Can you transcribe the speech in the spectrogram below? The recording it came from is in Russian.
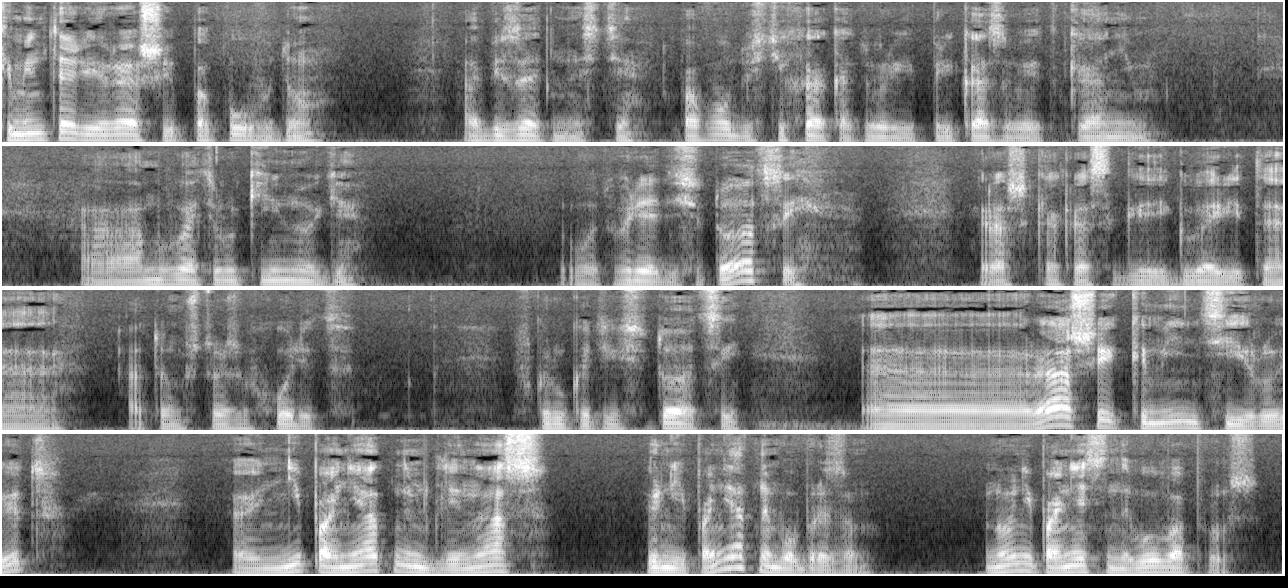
комментарий Раши по поводу обязательности, по поводу стиха, который приказывает Каним а, омывать руки и ноги вот, в ряде ситуаций. Раши как раз и говорит о, о том, что же входит в круг этих ситуаций. А, Раши комментирует э, непонятным для нас, вернее, понятным образом, но непонятен его вопрос –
